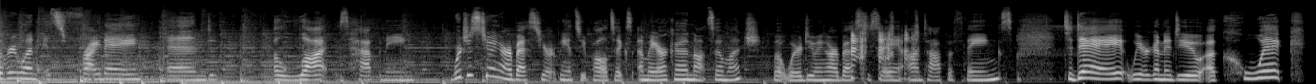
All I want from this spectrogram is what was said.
Everyone. It's Friday, and a lot is happening. We're just doing our best here at Pantsuit Politics. America, not so much, but we're doing our best to stay on top of things. Today, we are going to do a quick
